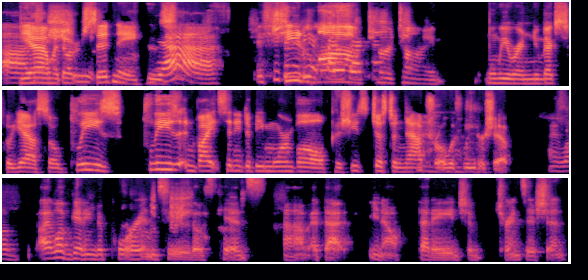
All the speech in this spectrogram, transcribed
Um, yeah, my daughter she, Sydney. yeah, is she, she loved her time when we were in New Mexico. Yeah, so please, please invite Sydney to be more involved because she's just a natural with leadership. I love, I love getting to pour into those kids um, at that, you know, that age of transition.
